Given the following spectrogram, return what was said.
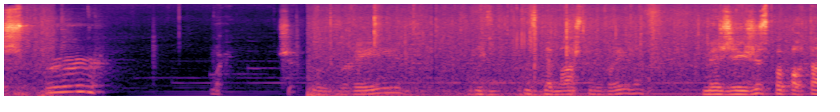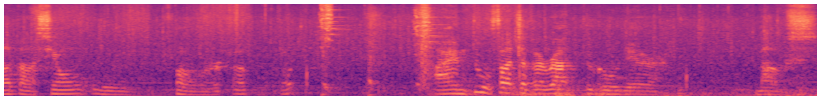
Je peux... Ouais, je peux ouvrir. Évidemment, je peux ouvrir, là. Mais j'ai juste pas porté attention au power up. up. I am too fat of a rat to go there. Mouse.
